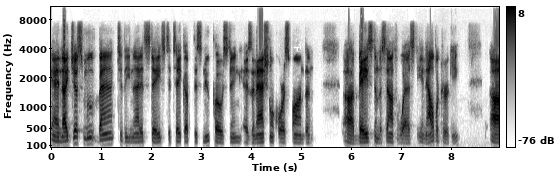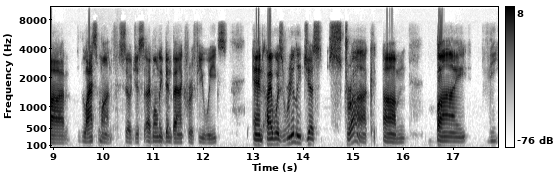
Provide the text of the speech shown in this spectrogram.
and I just moved back to the United States to take up this new posting as a national correspondent uh, based in the Southwest in Albuquerque um, last month. So just I've only been back for a few weeks, and I was really just struck um, by the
